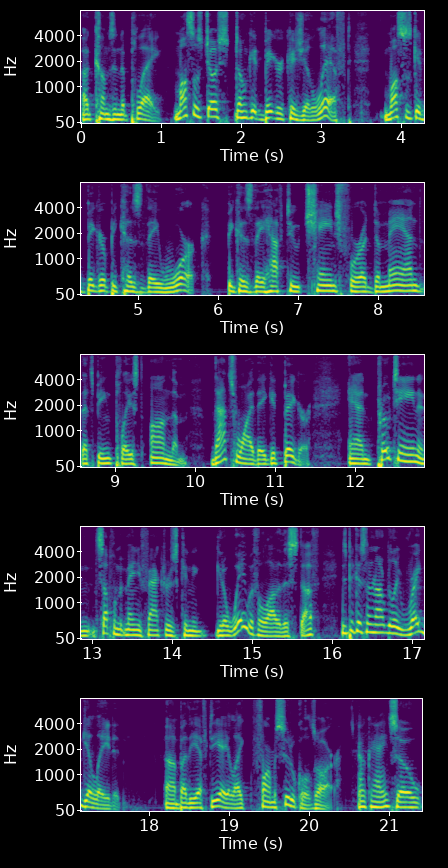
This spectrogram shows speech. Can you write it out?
uh, comes into play. Muscles just don't get bigger because you lift. Muscles get bigger because they work because they have to change for a demand that's being placed on them. That's why they get bigger. And protein and supplement manufacturers can get away with a lot of this stuff is because they're not really regulated uh, by the FDA like pharmaceuticals are. Okay. So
